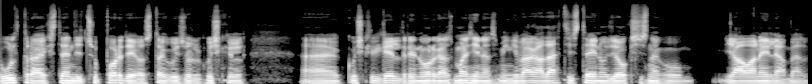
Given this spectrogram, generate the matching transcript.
ultra extended support'i osta, kui sul kuskil äh,, kuskil keldrinurgas masinas mingi väga tähtis teenus jooksis nagu Java nelja peal.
